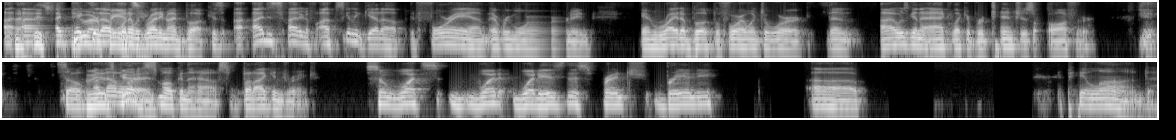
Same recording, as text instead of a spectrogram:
I, I, I picked it up fancy. when I was writing my book because I, I, decided if I was going to get up at 4 a.m. every morning and write a book before I went to work, then I was going to act like a pretentious author. So I am not allowed to smoke in the house, but I can drink. So what's what what is this French brandy? Uh Piland.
